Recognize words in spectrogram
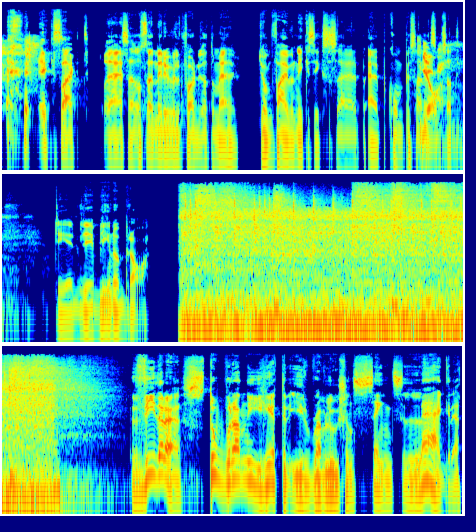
exakt. Och sen är det väl en fördel att de är John Five och Nicky Six och så är, är kompisar. Ja. Liksom, så att det, det blir nog bra. Vidare, stora nyheter i Revolution Saints-lägret.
